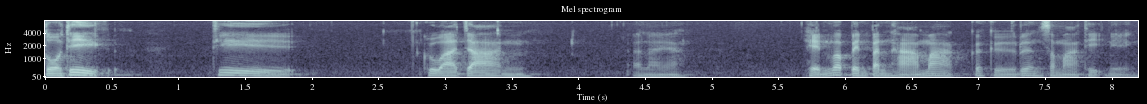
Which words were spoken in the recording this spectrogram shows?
ตัวที่ที่ ครูอาจารย์อะไรอะเห็นว่าเป็นปัญหามากก็คือเรื่องสมาธินี่เอง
